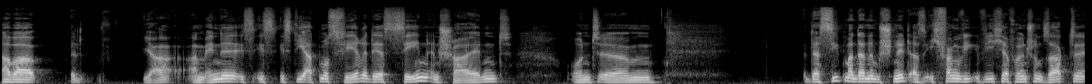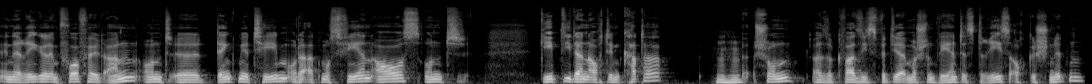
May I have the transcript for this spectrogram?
aber äh, ja, am Ende ist, ist, ist die Atmosphäre der Szenen entscheidend und ähm, das sieht man dann im Schnitt. Also ich fange, wie, wie ich ja vorhin schon sagte, in der Regel im Vorfeld an und äh, denke mir Themen oder Atmosphären aus und gebe die dann auch dem Cutter mhm. schon. Also quasi, es wird ja immer schon während des Drehs auch geschnitten.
